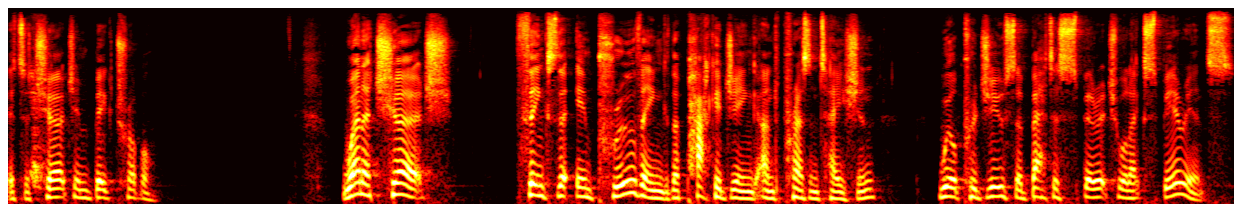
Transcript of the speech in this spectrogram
it's a church in big trouble. When a church thinks that improving the packaging and presentation will produce a better spiritual experience,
